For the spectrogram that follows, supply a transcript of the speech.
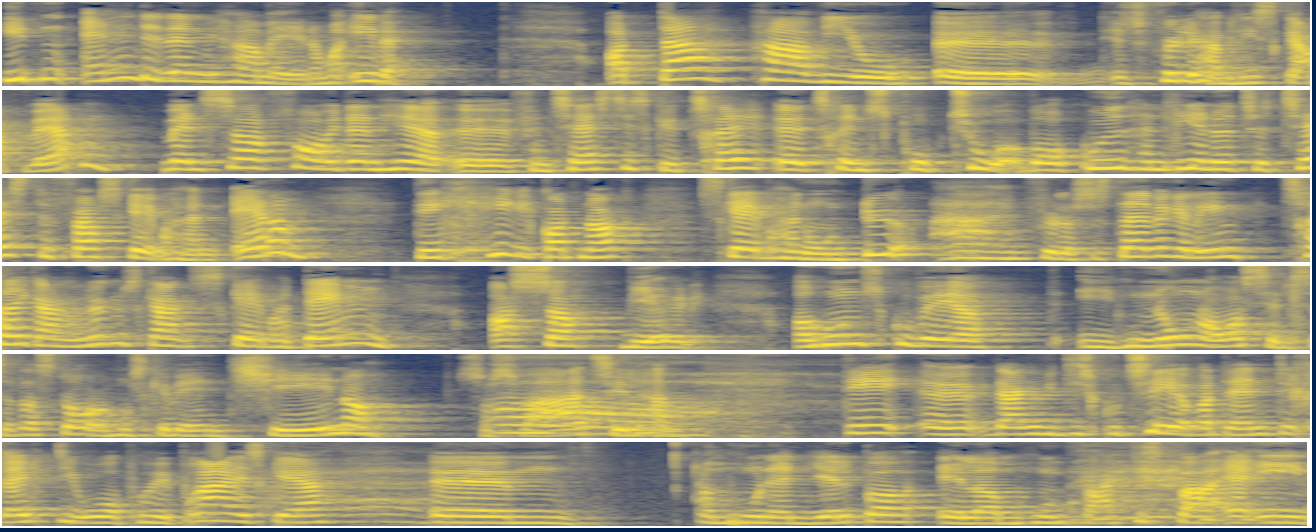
I den anden, det er den, vi har med Adam og Eva. Og der har vi jo, øh, selvfølgelig har vi lige skabt verden, men så får vi den her øh, fantastiske tre-trinsstruktur, hvor Gud han lige er nødt til at teste. Først skaber han Adam, det er ikke helt godt nok. Skaber han nogle dyr, ah, han føler sig stadigvæk alene. Tredje gang lykkens gang, skaber han damen, og så virker det. Og hun skulle være, i nogle oversættelser, der står, at hun skal være en tjener, som svarer oh. til ham. Det, øh, der kan vi diskutere, hvordan det rigtige ord på hebraisk er. Øhm, om hun er en hjælper, eller om hun faktisk bare er en.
